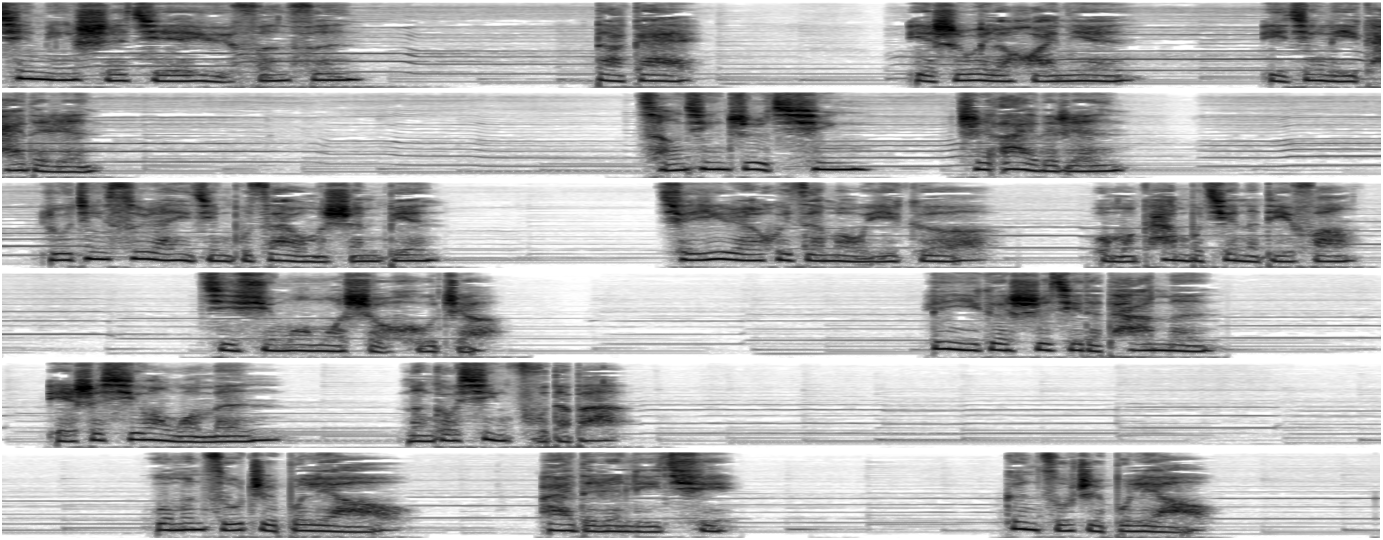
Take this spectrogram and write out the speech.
清明时节雨纷纷，大概也是为了怀念已经离开的人。曾经至亲、至爱的人，如今虽然已经不在我们身边，却依然会在某一个我们看不见的地方，继续默默守护着。另一个世界的他们，也是希望我们。能够幸福的吧？我们阻止不了爱的人离去，更阻止不了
